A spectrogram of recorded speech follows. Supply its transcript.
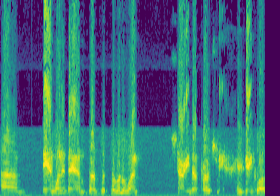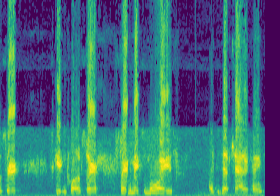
Um, and one of them, the, the, the little one, starting to approach me. He's getting closer. It's getting closer. Starting to make some noise, like the deaf chatter thing.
